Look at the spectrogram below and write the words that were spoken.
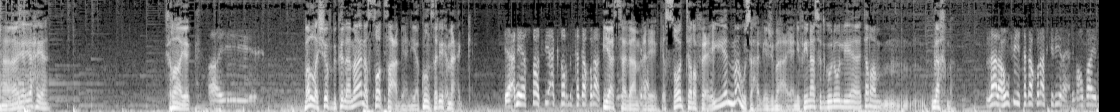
ها يا يحيى. إيش رأيك؟ آي والله شوف بكل أمانة الصوت صعب يعني أكون صريح معك. يعني الصوت فيه أكثر من تداخلات. يا سلام عليك. الصوت ترى فعليا ما هو سهل يا جماعة. يعني في ناس تقولوا لي ترى ملخمه لا لا هو فيه تداخلات كثيرة يعني ما هو باين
